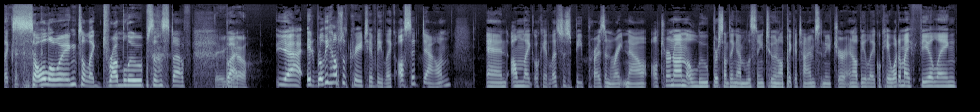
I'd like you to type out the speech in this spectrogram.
like soloing to like drum loops and stuff. There you But- go. Yeah, it really helps with creativity. Like I'll sit down and I'm like, okay, let's just be present right now. I'll turn on a loop or something I'm listening to and I'll pick a time signature and I'll be like, okay, what am I feeling?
